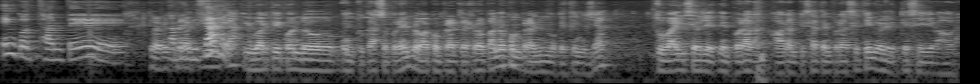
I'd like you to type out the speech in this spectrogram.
en constante aprendizaje. igual que cuando, en tu caso, por ejemplo, va a comprarte ropa, no compra el mismo que tienes ya tú vas y dices, oye, temporada, ahora empieza temporada de septiembre, ¿qué se lleva ahora?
